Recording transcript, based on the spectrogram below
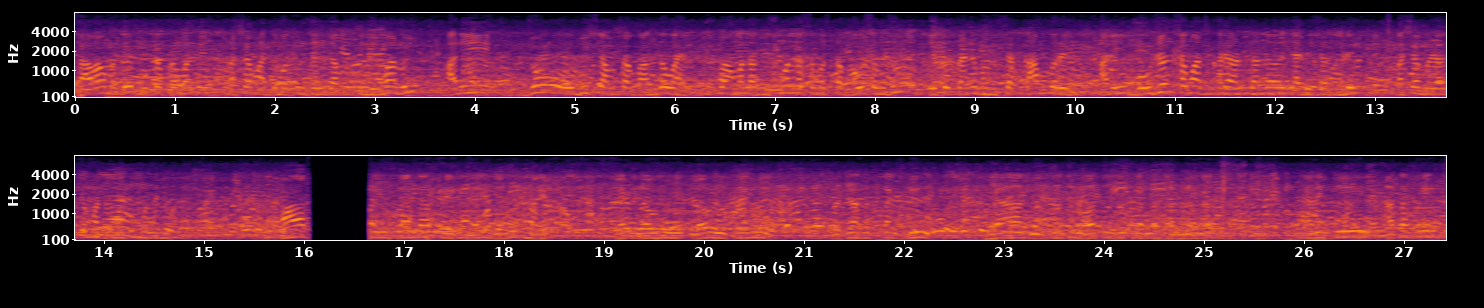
गावामध्ये मोठ्या प्रमाणात अशा माध्यमातून जनजागृती निर्माण होईल. आणि जो ओबीसी आमचा बांधव आहे तो आम्हाला दुश्मन न समजता भाऊ समजून एकोप्याने भविष्यात काम करेल आणि बहुजन समाज खऱ्या अर्थानं या देशात घडेल अशा मेळाव्याच्या माध्यमातून मला हे युवकांना प्रेरणा देणे जरूर ठरेल या लव लव युवकांनी प्रजासत्ताक दिन या दिवसाचं महत्त्व दूर त्यांना सांगितलं कारण की आतापर्यंत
